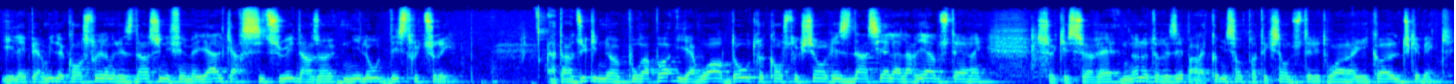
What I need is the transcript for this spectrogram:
il est permis de construire une résidence unifamiliale car située dans un îlot déstructuré. Attendu qu'il ne pourra pas y avoir d'autres constructions résidentielles à l'arrière du terrain, ce qui serait non autorisé par la Commission de protection du territoire agricole du Québec.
